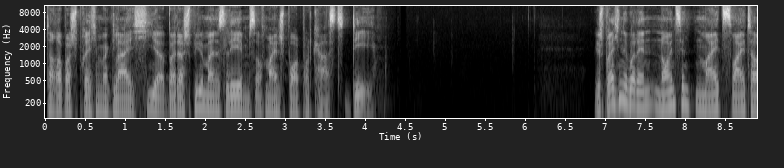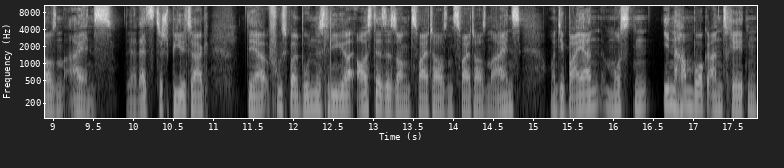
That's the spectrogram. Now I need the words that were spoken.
darüber sprechen wir gleich hier bei das Spiel meines Lebens auf meinsportpodcast.de. Wir sprechen über den 19. Mai 2001, der letzte Spieltag der Fußball-Bundesliga aus der Saison 2000-2001 und die Bayern mussten in Hamburg antreten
